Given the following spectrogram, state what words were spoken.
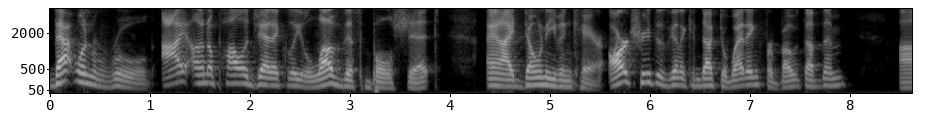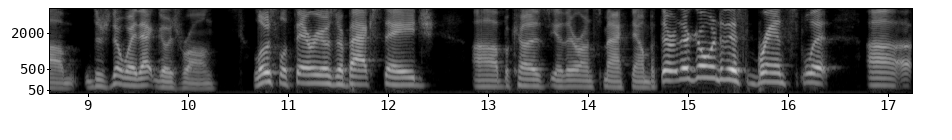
That one ruled. I unapologetically love this bullshit and I don't even care. R-Truth is going to conduct a wedding for both of them. Um, there's no way that goes wrong. Los Lotharios are backstage uh, because you know they're on SmackDown, but they're they're going to this brand split uh,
